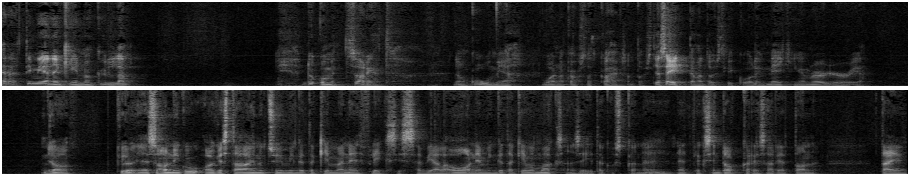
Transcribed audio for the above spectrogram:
Herätti mielenkiinnon kyllä dokumenttisarjat. Ne on kuumia vuonna 2018 ja 17 kun oli Making a Murderer. Ja... Joo, kyllä. Ja se on niinku oikeastaan ainut syy, minkä takia mä Netflixissä vielä oon ja minkä takia mä maksan siitä, koska ne Mm. Netflixin dokkarisarjat on, tai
